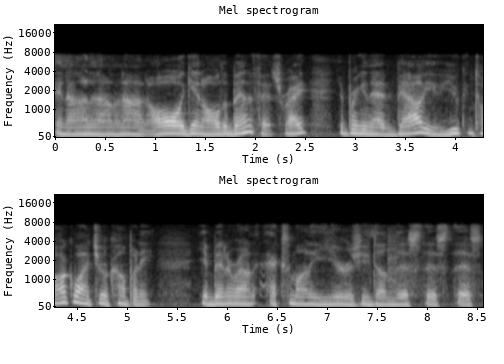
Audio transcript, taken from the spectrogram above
and on and on and on. All again, all the benefits, right? You're bringing that value. You can talk about your company. You've been around X amount of years. You've done this, this, this.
